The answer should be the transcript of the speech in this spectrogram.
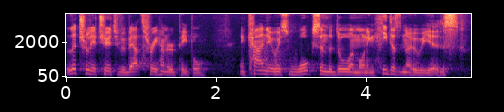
Literally a church of about 300 people. And Kanye West walks in the door one morning. He doesn't know who he is.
